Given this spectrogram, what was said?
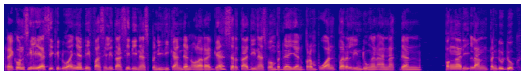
Rekonsiliasi keduanya difasilitasi Dinas Pendidikan dan Olahraga serta Dinas Pemberdayaan Perempuan Perlindungan Anak dan Pengadilan Penduduk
